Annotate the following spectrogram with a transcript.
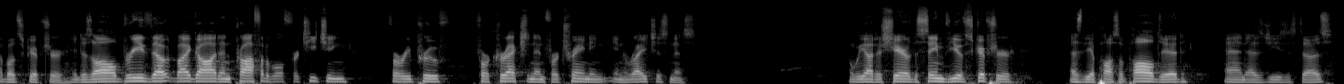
about Scripture it is all breathed out by God and profitable for teaching, for reproof, for correction, and for training in righteousness. And we ought to share the same view of Scripture as the Apostle Paul did and as Jesus does.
